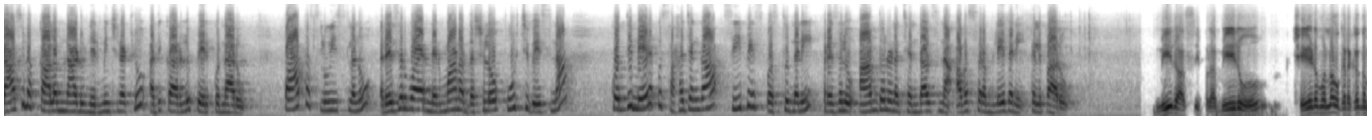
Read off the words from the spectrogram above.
రాసుల కాలం నాడు నిర్మించినట్లు అధికారులు పేర్కొన్నారు. పాత స్లూయిస్లను రిజర్వాయర్ నిర్మాణ దశలో పూడ్చివేసిన కొద్ది మేరకు సహజంగా సీపేస్ వస్తుందని ప్రజలు ఆందోళన చెందాల్సిన అవసరం లేదని తెలిపారు. మీరు మీరు చేయడం వల్ల ఒక రకంగా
